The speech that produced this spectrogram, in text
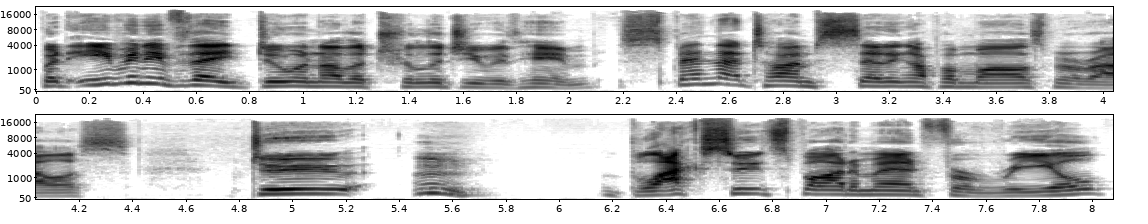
But even if they do another trilogy with him, spend that time setting up a Miles Morales, do Mm. Black Suit Spider Man for real,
